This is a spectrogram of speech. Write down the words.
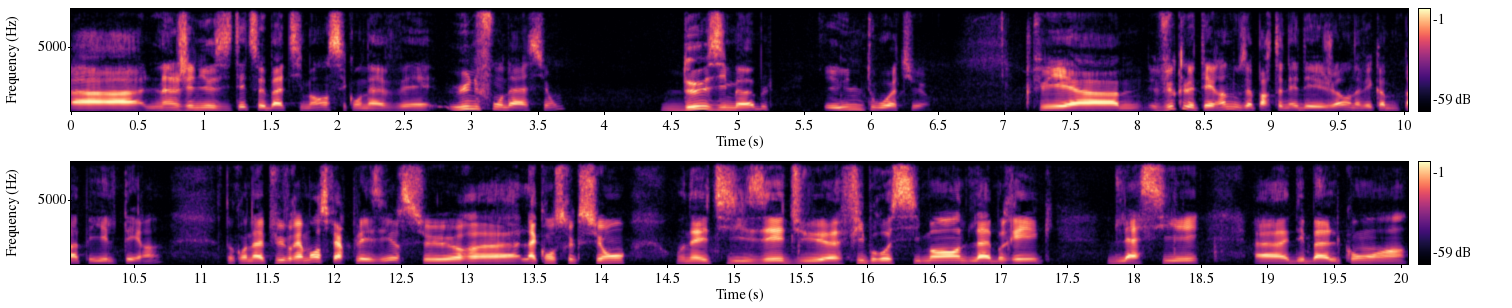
L'ingéniosité de ce bâtiment, c'est qu'on avait une fondation, deux immeubles et une toiture. Puis, vu que le terrain nous appartenait déjà, on n'avait comme pas payé le terrain. Donc, on a pu vraiment se faire plaisir sur la construction. On a utilisé du fibrociment, de la brique, de l'acier, des balcons en,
